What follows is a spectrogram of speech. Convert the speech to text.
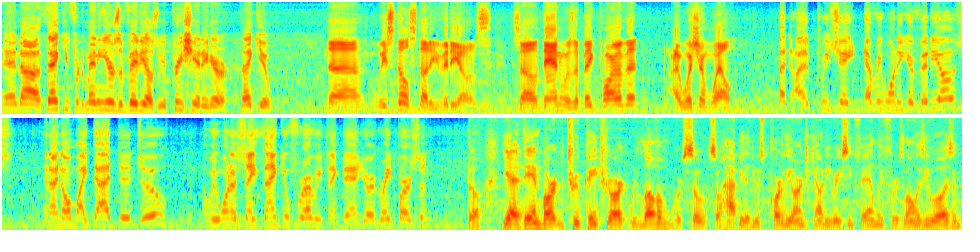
And uh, thank you for the many years of videos. We appreciate it here. Thank you. And, uh, we still study videos. So Dan was a big part of it. I wish him well. I appreciate every one of your videos, and I know my dad did too. And we want to say thank you for everything, Dan. You're a great person. So yeah, Dan Barton, the true patriarch. We love him. We're so so happy that he was part of the Orange County racing family for as long as he was. And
